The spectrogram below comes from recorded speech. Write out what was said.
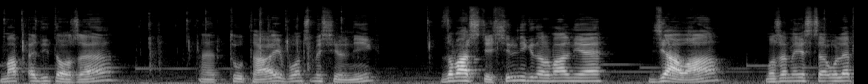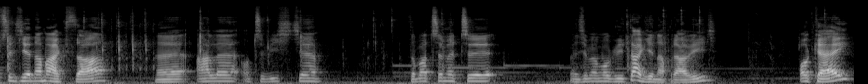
map editorze. E, Tutaj, włączmy silnik. Zobaczcie, silnik normalnie działa. Możemy jeszcze ulepszyć je na maksa. E, Ale oczywiście zobaczymy, czy będziemy mogli tak je naprawić. Okej.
